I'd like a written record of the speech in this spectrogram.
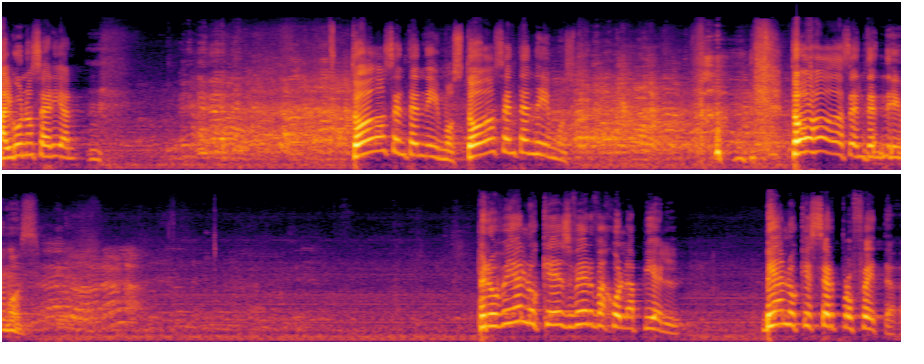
Algunos harían... Todos entendimos, todos entendimos. todos entendimos. Pero vean lo que es ver bajo la piel. Vean lo que es ser profeta.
